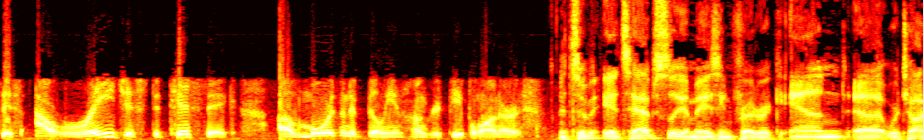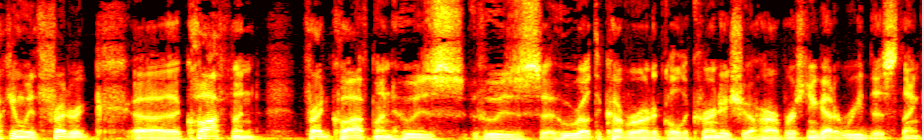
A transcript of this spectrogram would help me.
this outrageous statistic of more than a billion hungry people on Earth. It's, a, it's absolutely amazing, Frederick. And uh, we're talking with Frederick uh, Kaufman, Fred Kaufman, who's, who's, uh, who wrote the cover article, the current issue of Harper's. And you got to read this thing.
